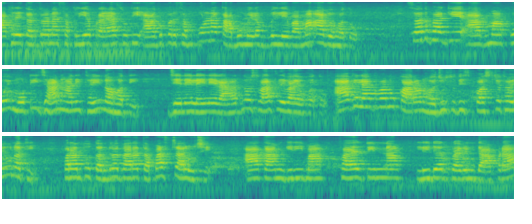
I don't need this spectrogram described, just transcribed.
આખરે તંત્રના સક્રિય પ્રયાસોથી આગ પર સંપૂર્ણ કાબૂ મેળવી લેવામાં આવ્યો હતો. સદભાગ્યે આગમાં કોઈ મોટી જાનહાનિ થઈ ન હતી, જેને લઈને રાહતનો શ્વાસ લેવાયો હતો. આગ લાગવાનું કારણ હજુ સુધી સ્પષ્ટ થયું નથી, પરંતુ તંત્ર દ્વારા તપાસ ચાલુ છે. આ કામગીરીમાં ફાયર ટીમના લીડર પ્રવીણ દાપડા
